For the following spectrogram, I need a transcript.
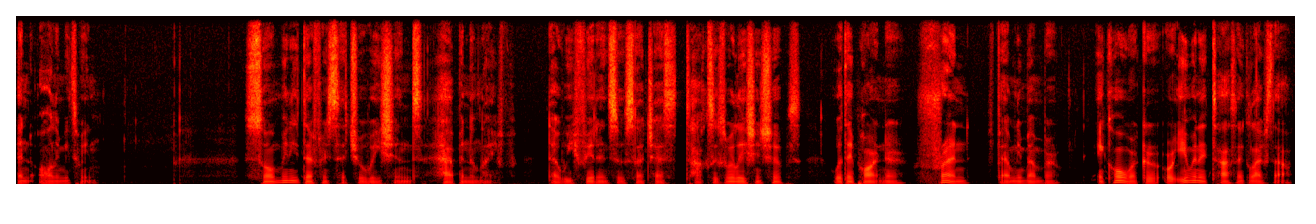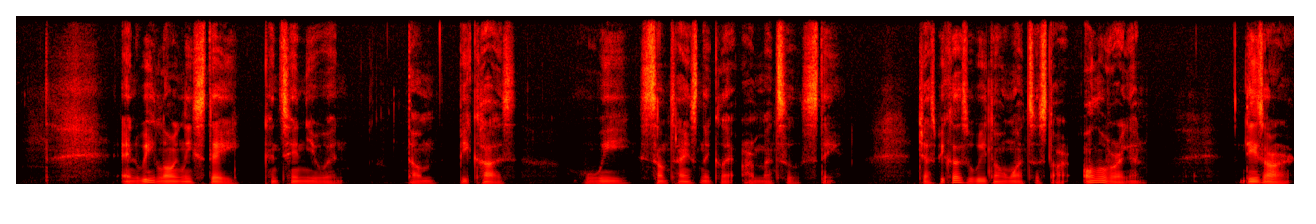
and all in between. So many different situations happen in life that we fit into, such as toxic relationships with a partner, friend, family member, a coworker, or even a toxic lifestyle. And we lonely stay continuing them because we sometimes neglect our mental state. Just because we don't want to start all over again. These are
